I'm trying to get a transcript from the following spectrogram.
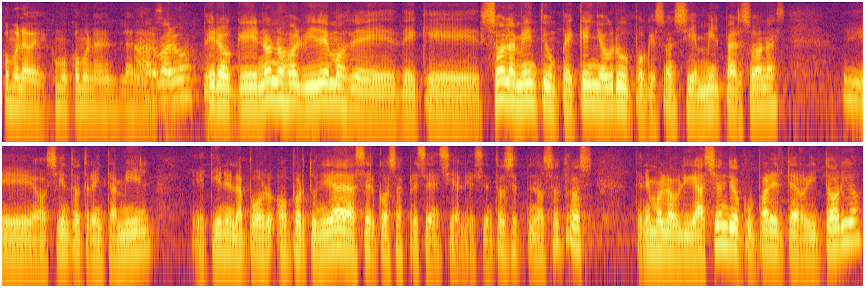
¿Cómo la ve? ¿Cómo, cómo la, Bárbaro, pero que no nos olvidemos de, que solamente un pequeño grupo, que son 100.000 personas eh, o 130.000, eh, tienen la oportunidad de hacer cosas presenciales. Entonces nosotros tenemos la obligación de ocupar el territorio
